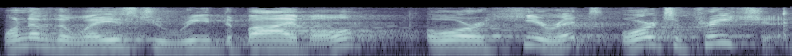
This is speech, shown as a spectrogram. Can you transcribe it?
One of the ways to read the Bible, or hear it, or to preach it,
